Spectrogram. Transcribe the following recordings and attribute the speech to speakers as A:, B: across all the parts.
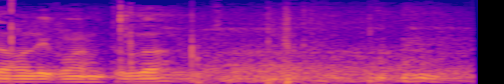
A: السلام علیکم ورحمۃ اللہ۔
